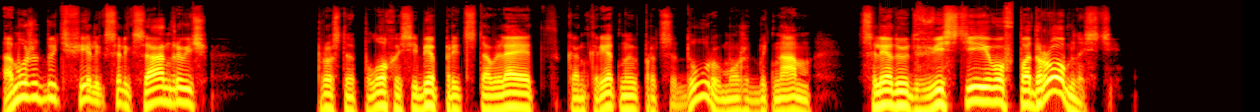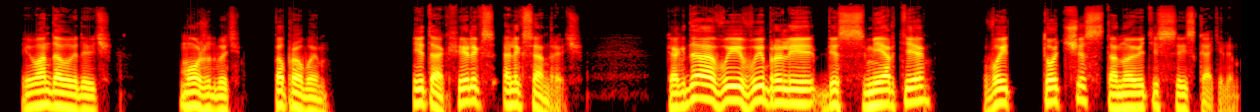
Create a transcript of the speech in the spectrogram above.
а может быть, Феликс Александрович просто плохо себе представляет конкретную процедуру, может быть, нам следует ввести его в подробности? Иван Давыдович. Может быть. Попробуем. Итак, Феликс Александрович, когда вы выбрали бессмертие, вы тотчас становитесь соискателем.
